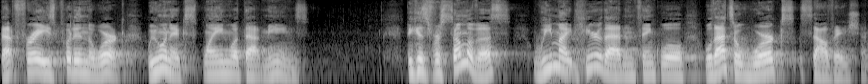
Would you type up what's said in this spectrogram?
That phrase, put in the work, we want to explain what that means. Because for some of us, we might hear that and think, well, well, that's a works salvation.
